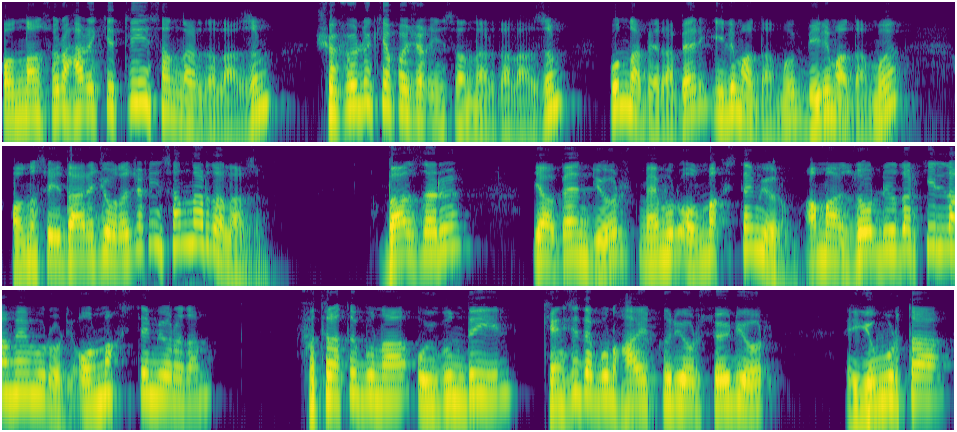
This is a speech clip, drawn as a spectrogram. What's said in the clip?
Ondan sonra hareketli insanlar da lazım. Şoförlük yapacak insanlar da lazım. Bununla beraber ilim adamı, bilim adamı, ondan sonra idareci olacak insanlar da lazım. Bazıları ya ben diyor memur olmak istemiyorum ama zorluyorlar ki illa memur ol. Olmak istemiyor adam. Fıtratı buna uygun değil. Kendisi de bunu haykırıyor, söylüyor. E, yumurta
